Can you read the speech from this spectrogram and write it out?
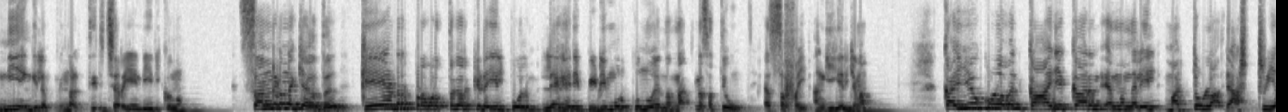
ഇനിയെങ്കിലും നിങ്ങൾ തിരിച്ചറിയേണ്ടിയിരിക്കുന്നു. സംഘടനയ്ക്കകത്ത് കേഡർ പ്രവർത്തകർക്കിടയിൽ പോലും ലഹരി പിടിമുറുക്കുന്നു എന്ന നഗ്നസത്യവും എസ് അംഗീകരിക്കണം. കയ്യൂക്കുള്ളവൻ കാര്യക്കാരൻ എന്ന നിലയിൽ മറ്റുള്ള രാഷ്ട്രീയ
